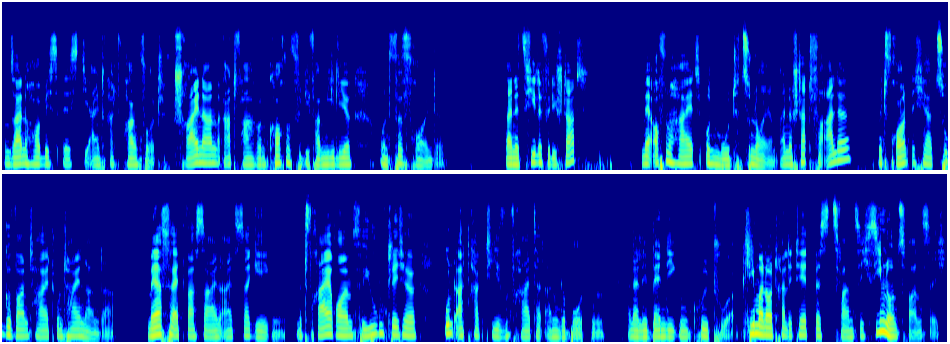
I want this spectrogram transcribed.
und seine Hobbys ist die Eintracht Frankfurt. Schreinern, Radfahren, Kochen für die Familie und für Freunde. Seine Ziele für die Stadt? Mehr Offenheit und Mut zu Neuem. Eine Stadt für alle mit freundlicher Zugewandtheit untereinander. Mehr für etwas sein als dagegen. Mit Freiräumen für Jugendliche und attraktiven Freizeitangeboten. Einer lebendigen Kultur. Klimaneutralität bis 2027.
